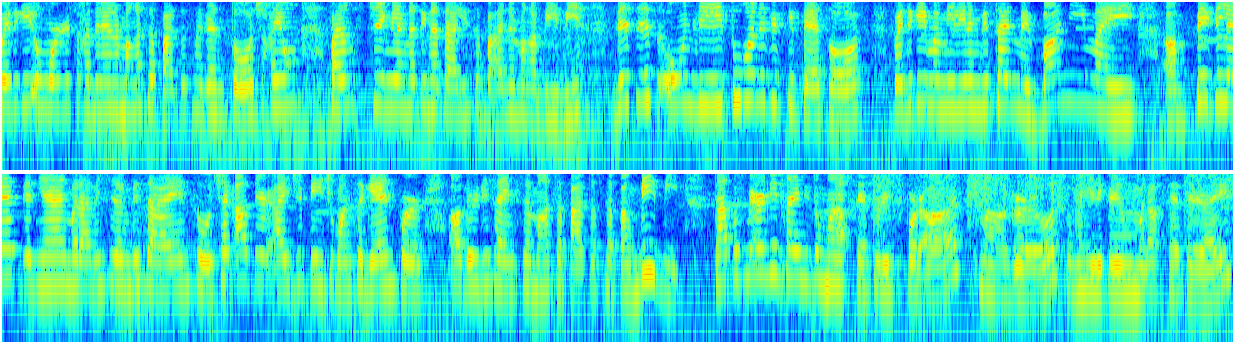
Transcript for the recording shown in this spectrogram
Pwede kayong order sa kanila ng mga sapatos na ganito. Tsaka yung parang string lang na tinatali sa paa ng mga babies. This is only 250 pesos. Pwede kayong mamili ng design. May bunny, may um, piglet, ganyan. Marami silang design. So, check out their IG page once again for other designs ng mga sapatos na pang baby. Tapos, meron din tayo dito mga accessories for us, mga girls. Kung mahilig kayong mag-accessorize.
